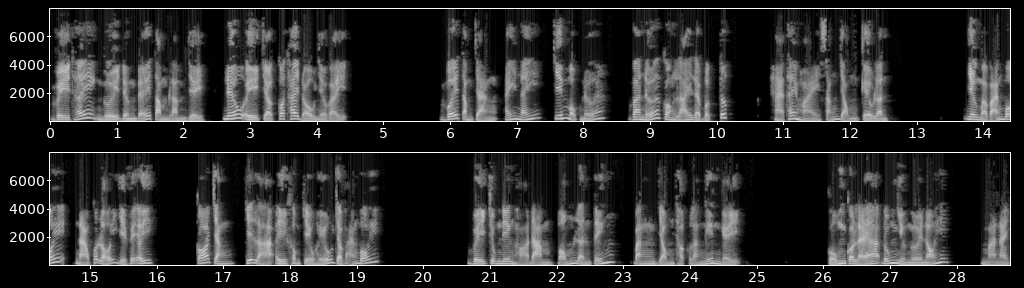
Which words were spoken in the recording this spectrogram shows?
Vì thế người đừng để tâm làm gì nếu y chợt có thái độ như vậy. Với tâm trạng ấy nấy chiếm một nửa và nửa còn lại là bực tức, Hà Thái Hoài sẵn giọng kêu lên. Nhưng mà vãn bối nào có lỗi gì với y? Có chăng chỉ là y không chịu hiểu cho vãn bối. Vị trung niên họ đàm bỗng lên tiếng bằng giọng thật là nghiêm nghị. Cũng có lẽ đúng như người nói, mà này,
